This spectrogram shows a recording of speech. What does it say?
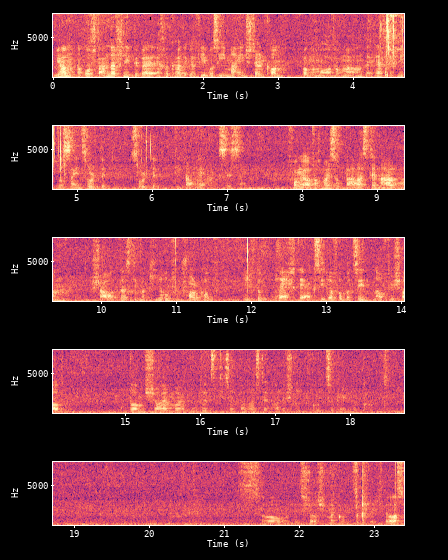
Wir haben ein paar Standardschnitte bei der Echokardiographie, was ich immer einstellen kann. Fangen wir einfach mal an. Der erste Schnitt, was sein sollte, sollte die lange Achse sein. Fangen wir einfach mal so parasternal an, schaut, dass die Markierung vom Schallkopf Richtung rechte Axilla vom Patienten aufschaut. Und dann schaue ich mal, wo da jetzt dieser parasternale Schnitt gut zur Geltung kommt. So, das schaut schon mal gar nicht so schlecht aus.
